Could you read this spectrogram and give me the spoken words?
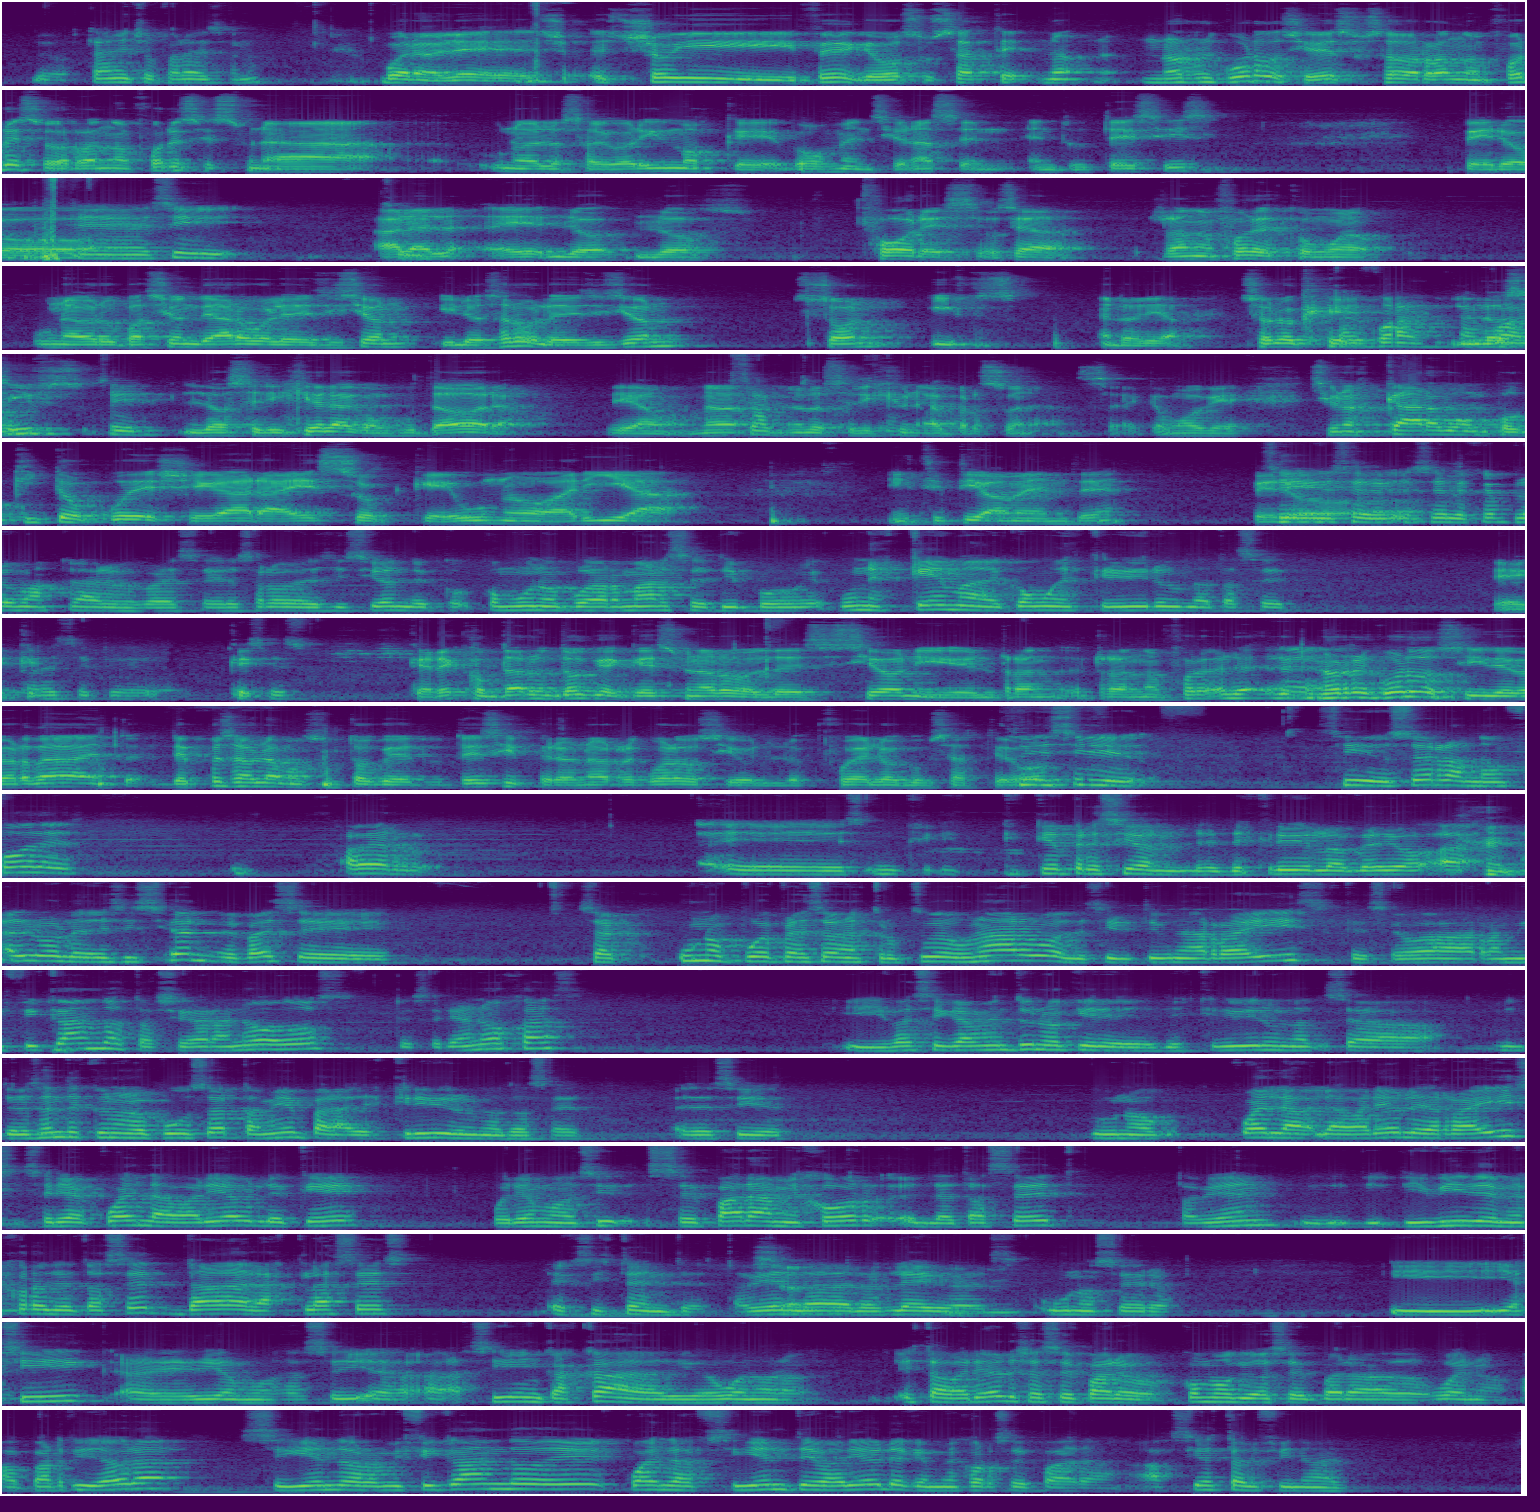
digo, están hechos para eso, ¿no? Bueno, le- yo, yo vi, Fede, que vos usaste, no, no- no recuerdo si habías usado Random Forest o Random Forest es una, uno de los algoritmos que vos mencionás en, en tu tesis, pero... Eh, sí, a la- eh, lo- los forests, o sea, random forest como una agrupación de árboles de decisión y los árboles de decisión son ifs, en realidad. Solo que Tal cual, tal los cual, ifs sí. los eligió la computadora, digamos, no, los eligió una persona. O sea, como que si uno escarba un poquito puede llegar a eso que uno haría instintivamente. Pero, Sí, ese es el ejemplo más claro, me parece, de los árboles de decisión, de cómo uno puede armarse tipo un esquema de cómo describir un dataset. Eh, Me que- parece que, que- es eso. ¿Querés contar un toque que es un árbol de decisión y el ran- random forest? Eh. No recuerdo si de verdad, después hablamos un toque de tu tesis, pero no recuerdo si fue lo que usaste Sí, vos. sí, sí, usé Random Forest. A ver, eh, qué, presión de describirlo, pero digo, árbol de decisión me parece. O sea, uno puede pensar en la estructura de un árbol, es decir, tiene una raíz que se va ramificando hasta llegar a nodos, que serían hojas. Y básicamente uno quiere describir una. O sea, lo interesante es que uno lo puede usar también para describir un dataset. Es decir, uno, ¿cuál es la, la variable de raíz? Sería cuál es la variable que, podríamos decir, separa mejor el dataset, ¿está bien? Di- Divide mejor el dataset dadas las clases existentes, ¿está bien? Dadas los labels, 1, 0. Y, y así, eh, digamos, así, así en cascada, digo, bueno, esta variable ya separó. ¿Cómo quedó separado? Bueno, a partir de ahora, siguiendo ramificando de cuál es la siguiente variable que mejor separa, así hasta el final.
